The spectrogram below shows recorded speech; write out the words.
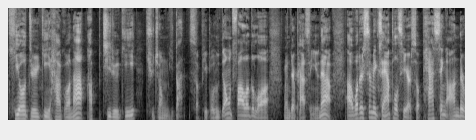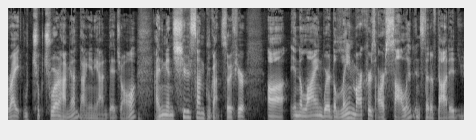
끼어들기 하거나 앞지르기 규정 위반. So people who don't follow the law when they're passing you. Now, uh, what are some examples here? So passing on the right 우측 추월하면 당연히 안 되죠. 아니면 실선 구간. So if you're uh, in a line where the lane markers are solid instead of dotted, you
